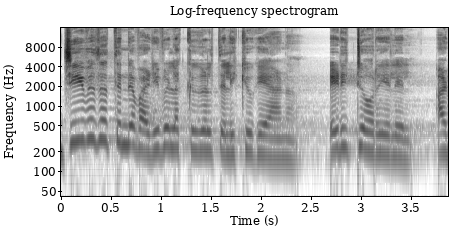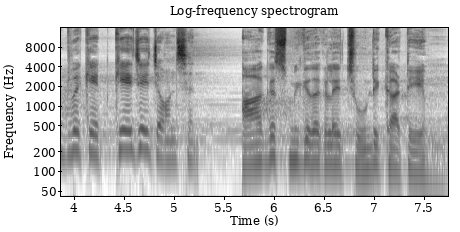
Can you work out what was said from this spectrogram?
ജീവിതത്തിന്റെ വഴിവിളക്കുകൾ തെളിക്കുകയാണ് എഡിറ്റോറിയലിൽ അഡ്വക്കേറ്റ് കെ ജെ ജോൺസൺ. ആകസ്മികതകളെ ചൂണ്ടിക്കാട്ടിയും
